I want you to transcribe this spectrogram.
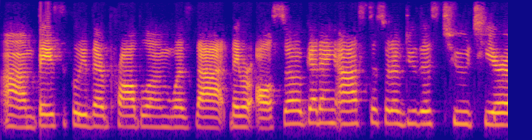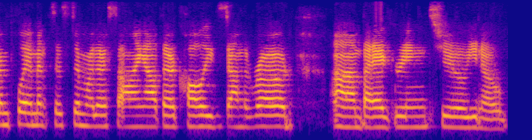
Um, basically, their problem was that they were also getting asked to sort of do this two tier employment system where they're selling out their colleagues down the road um, by agreeing to, you know,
